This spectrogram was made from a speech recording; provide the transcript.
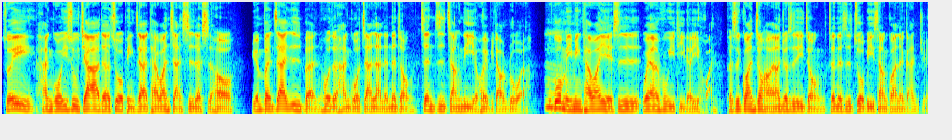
所以韩国艺术家的作品在台湾展示的时候，原本在日本或者韩国展览的那种政治张力也会比较弱了。不过，明明台湾也是慰安妇议题的一环，可是观众好像就是一种真的是作弊上观的感觉，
